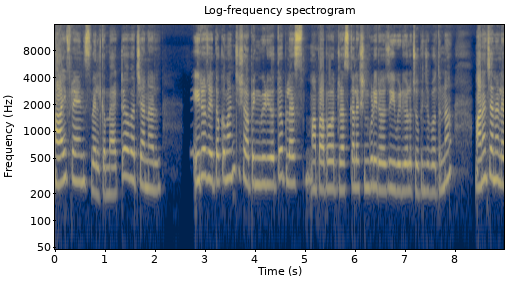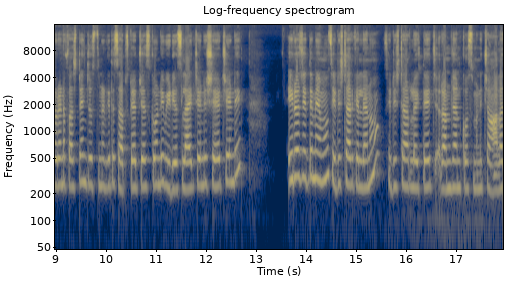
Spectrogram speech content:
Hi friends welcome back to our channel. ఈరోజు అయితే ఒక మంచి షాపింగ్ వీడియోతో ప్లస్ మా పాప డ్రెస్ కలెక్షన్ కూడా ఈరోజు ఈ వీడియోలో చూపించబోతున్నా. మన ఛానల్ ఎవరైనా ఫస్ట్ టైం చూస్తున్నట్టయితే సబ్స్క్రైబ్ చేసుకోండి వీడియోస్ లైక్ చేయండి షేర్ చేయండి. ఈరోజు అయితే మేము సిటీ స్టార్కి వెళ్ళాను. సిటీ స్టార్లో అయితే రంజాన్ కోసమని చాలా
